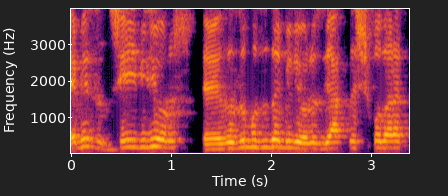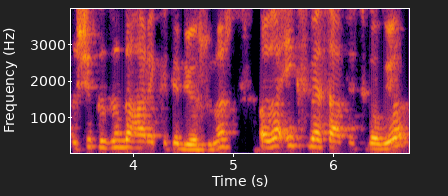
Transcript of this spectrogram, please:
E biz şeyi biliyoruz, e, hızımızı da biliyoruz. Yaklaşık olarak ışık hızında hareket ediyorsunuz. O zaman X mesafesi kalıyor.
